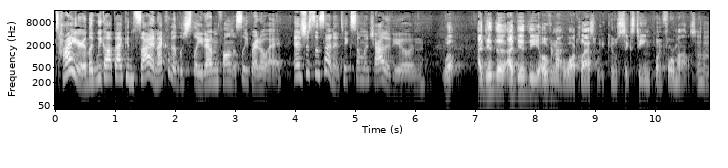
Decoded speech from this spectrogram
tired. Like we got back inside and I could have just laid down and fallen asleep right away. And it's just the sun; it takes so much out of you. And Well, I did the I did the overnight walk last week. It was sixteen point four miles, Mm-hmm.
